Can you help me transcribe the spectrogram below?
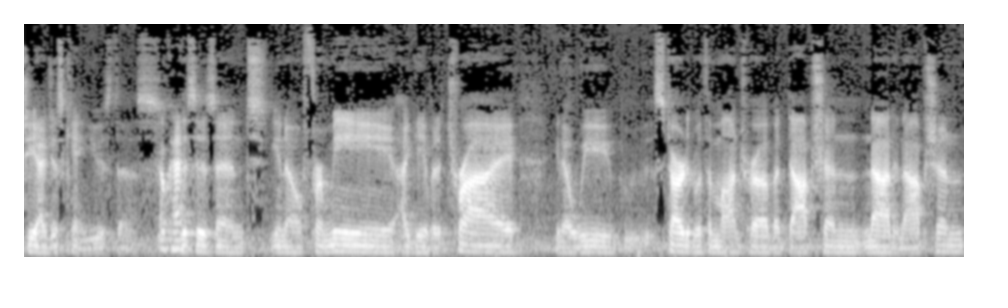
gee, I just can't use this. Okay. This isn't, you know, for me, I gave it a try. You know, we started with a mantra of adoption, not an option.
